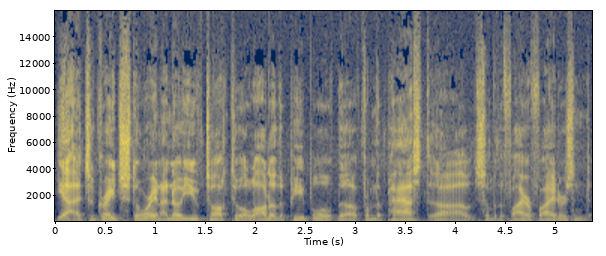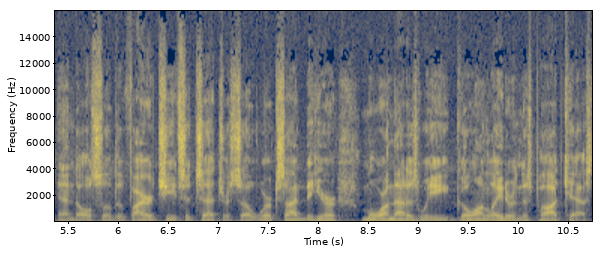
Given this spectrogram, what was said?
Yeah, it's a great story, and I know you've talked to a lot of the people uh, from the past, uh, some of the firefighters, and, and also the fire chiefs, et cetera. So we're excited to hear more on that as we go on later in this podcast.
